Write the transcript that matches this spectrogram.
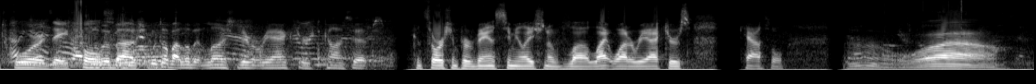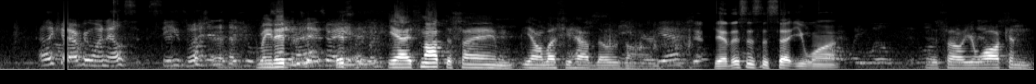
towards a Talk a full little bit about, solution. we'll talk about a little bit lunch, different reactor concepts. Consortium for Advanced Simulation of uh, Light Water Reactors, CASL. Oh, wow. I like how everyone else sees what I mean, it, changes, right? it's, yeah, it's not the same, you know, unless you have those on. yeah. Yeah, this is the set you want. And So you're walking,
